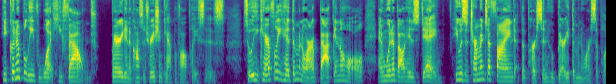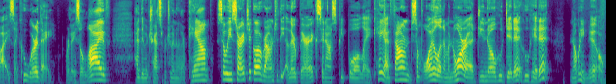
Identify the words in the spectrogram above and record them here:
He couldn't believe what he found, buried in a concentration camp of all places. So he carefully hid the menorah back in the hole and went about his day. He was determined to find the person who buried the menorah supplies. Like, who were they? Were they still alive? Had they been transferred to another camp? So he started to go around to the other barracks and ask people, like, hey, I found some oil in a menorah. Do you know who did it? Who hid it? Nobody knew.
